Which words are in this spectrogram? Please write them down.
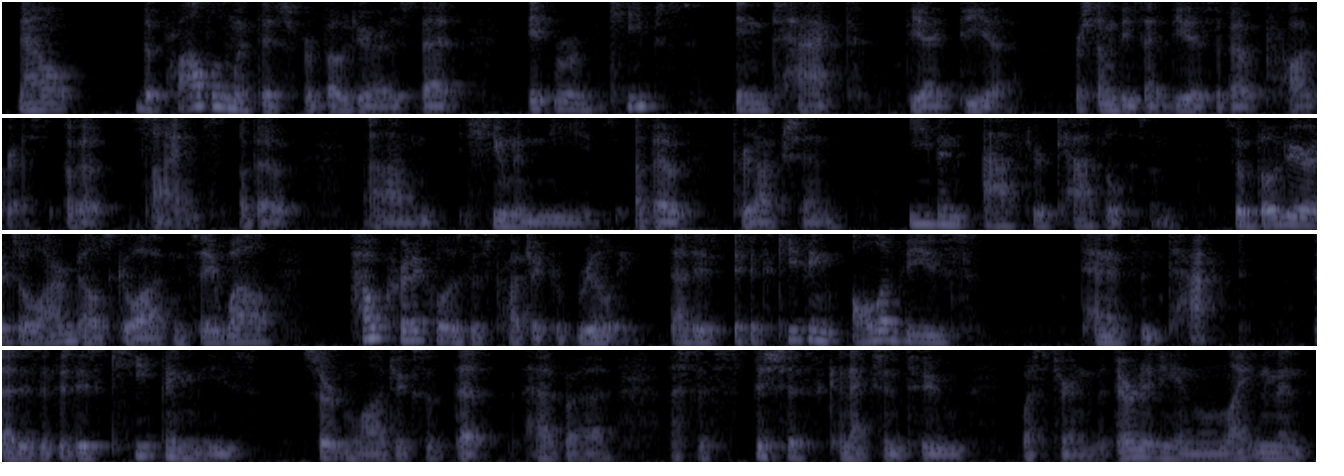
Now, the problem with this for Baudrillard is that it keeps intact the idea or some of these ideas about progress, about science, about um, human needs, about production, even after capitalism. So Baudrillard's alarm bells go off and say, well, how critical is this project really? That is, if it's keeping all of these tenets intact, that is, if it is keeping these certain logics that have a, a suspicious connection to Western modernity and Enlightenment,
